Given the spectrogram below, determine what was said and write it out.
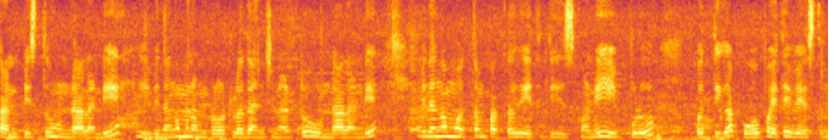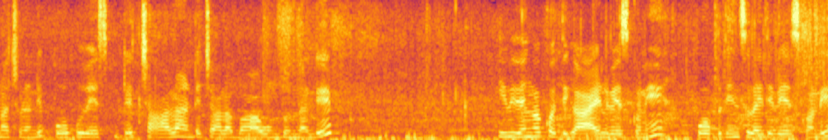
కనిపిస్తూ ఉండాలండి. ఈ విధంగా మనం రోట్లో దంచినట్టు ఉండాలండి. ఈ విధంగా మొత్తం పక్కకు ఎత్తి తీసుకోండి. ఇప్పుడు కొద్దిగా పోపు అయితే వేస్తున్నా చూడండి. పోపు వేసుకుంటే చాలా అంటే చాలా బాగుంటుందండి. ఈ విధంగా కొద్దిగా ఆయిల్ వేసుకొని పోపు దినుసులు అయితే వేసుకోండి.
